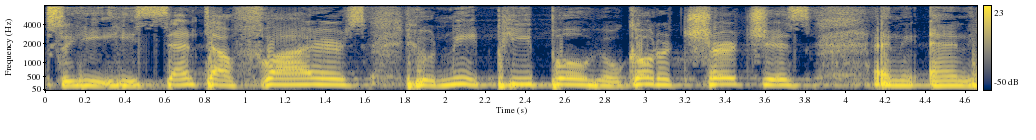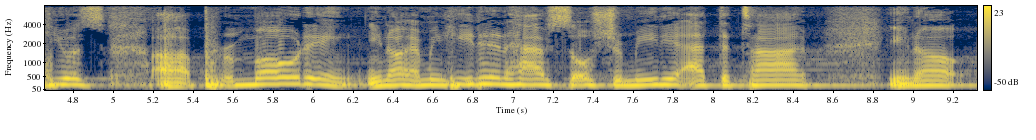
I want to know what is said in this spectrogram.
So he, he sent out flyers. He would meet people. He would go to churches and, and he was uh, promoting, you know, I mean, he didn't have social media at the time. You know,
